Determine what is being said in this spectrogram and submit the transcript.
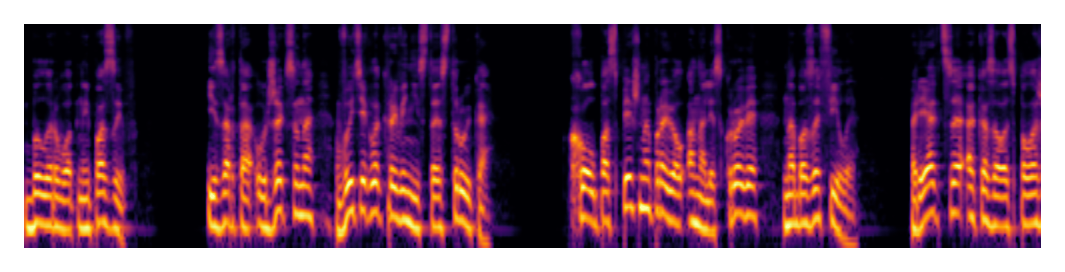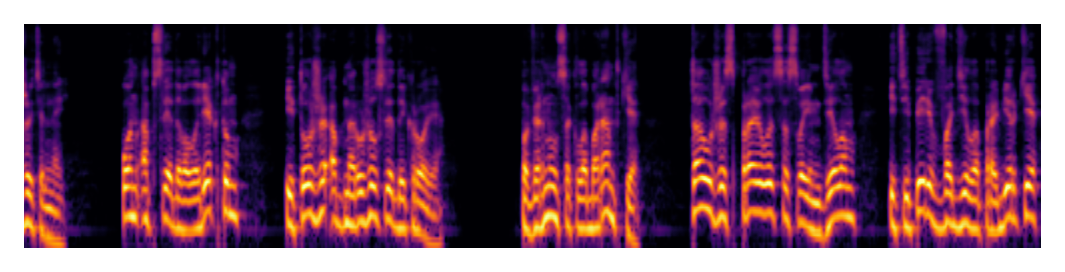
был рвотный позыв – Изо рта у Джексона вытекла кровянистая струйка. Холл поспешно провел анализ крови на базофилы. Реакция оказалась положительной. Он обследовал ректум и тоже обнаружил следы крови. Повернулся к лаборантке, та уже справилась со своим делом и теперь вводила пробирки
